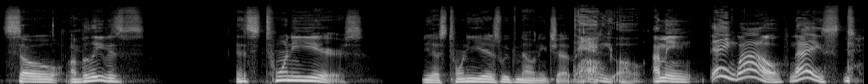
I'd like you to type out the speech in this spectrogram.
So I believe it's it's twenty years. Yes, twenty years we've known each other. Damn, you old. I mean, dang, wow, nice.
